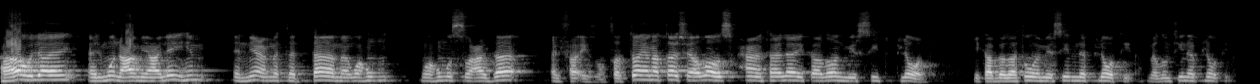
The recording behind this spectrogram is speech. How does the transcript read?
Haulai el mun'amu alejhim en ni'mete et tame wa hum wa hum es suada el faizun. Thot këto janë ata që Allahu subhanahu wa taala i ka dhanë mirësi të plotë, i ka begatuar me mirësinë e plotë të tij, me dhuntinë e plotë të tij.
